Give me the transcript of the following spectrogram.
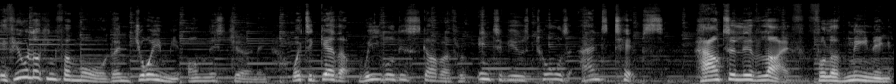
If you're looking for more, then join me on this journey where together we will discover through interviews, tools, and tips how to live life full of meaning,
